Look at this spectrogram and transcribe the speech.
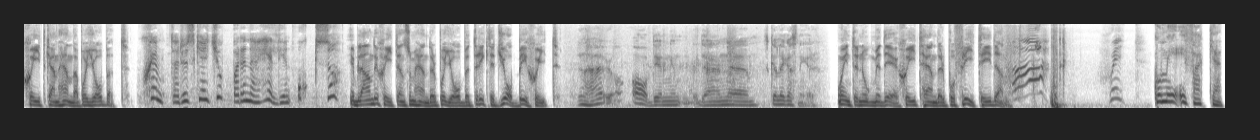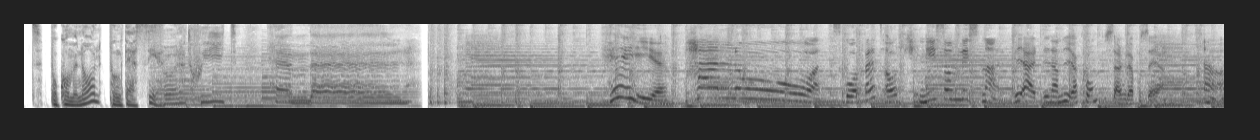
Skit kan hända på jobbet. Skämtar du? Ska jag jobba den här helgen också? Ibland är skiten som händer på jobbet riktigt jobbig skit. Den här avdelningen, den eh, ska läggas ner. Och inte nog med det, skit händer på fritiden. Skit! Gå med i facket på kommunal.se. För att skit händer. Hej! Hallå! Skåpet och ni som lyssnar. Vi är dina nya kompisar, höll jag på att säga. Ja.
